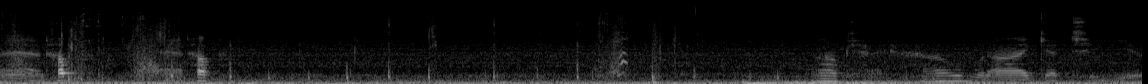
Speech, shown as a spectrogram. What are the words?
And hop. And hop. Okay, how would I get to you?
